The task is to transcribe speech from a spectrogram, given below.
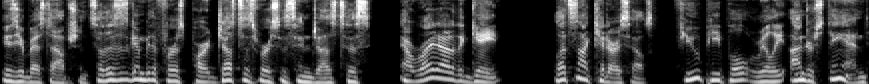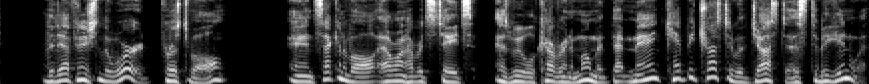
is your best option. So this is going to be the first part justice versus injustice. Now, right out of the gate, let's not kid ourselves. Few people really understand the definition of the word, first of all. And second of all, L. Ron Hubbard states, as we will cover in a moment, that man can't be trusted with justice to begin with.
